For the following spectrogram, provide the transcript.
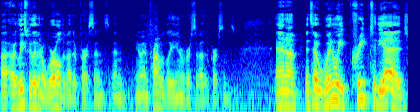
uh, or at least we live in a world of other persons, and you know, and probably a universe of other persons. And um, and so when we creep to the edge,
